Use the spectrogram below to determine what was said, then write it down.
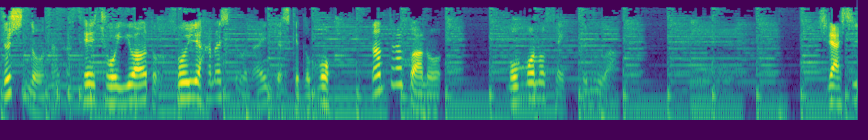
女子のなんか成長を祝うとかそういう話ではないんですけども、なんとなくあの、桃の節句には、チラシ、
